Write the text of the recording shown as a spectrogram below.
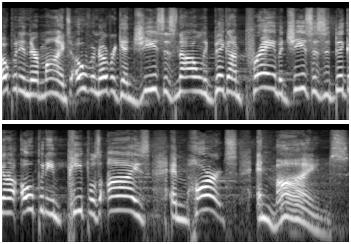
opening their minds over and over again. Jesus is not only big on praying, but Jesus is big on opening people's eyes and hearts and minds.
